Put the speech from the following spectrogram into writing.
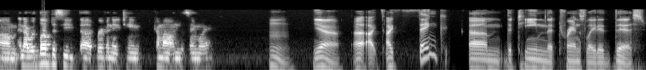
Um, and I would love to see uh, Riven 18 come out in the same way. Hmm. Yeah. Uh, I I think um, the team that translated this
